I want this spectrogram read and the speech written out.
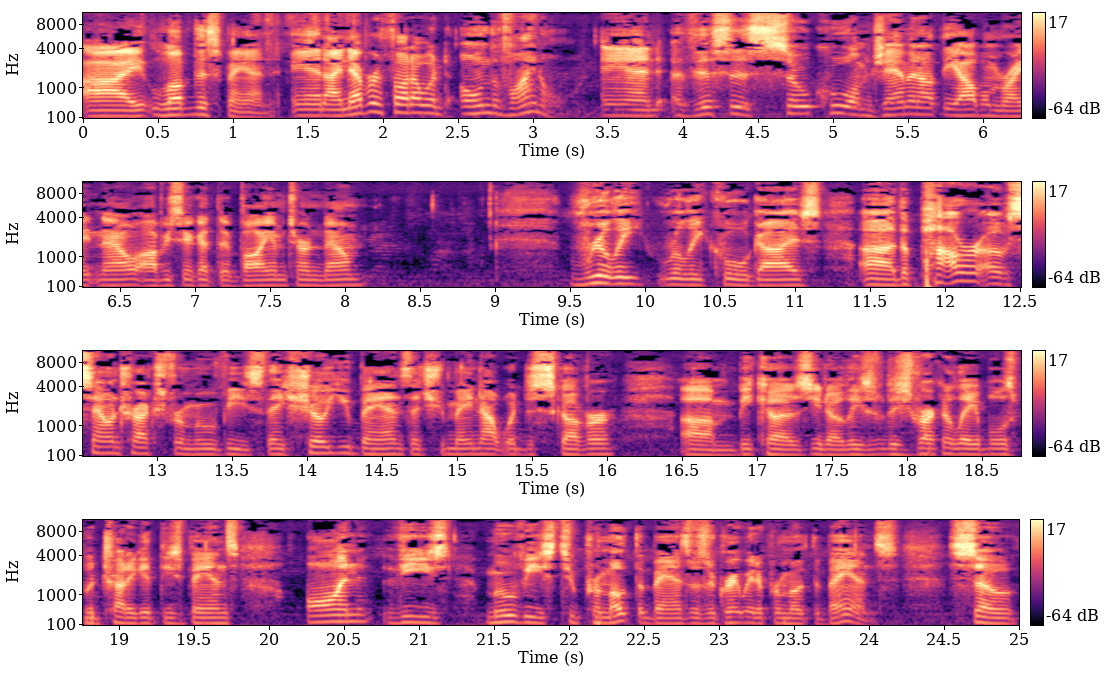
I love this band. And I never thought I would own the vinyl. And this is so cool. I'm jamming out the album right now. Obviously, I got the volume turned down really really cool guys. Uh, the power of soundtracks for movies they show you bands that you may not would discover um, because you know these these record labels would try to get these bands on these movies to promote the bands was a great way to promote the bands so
